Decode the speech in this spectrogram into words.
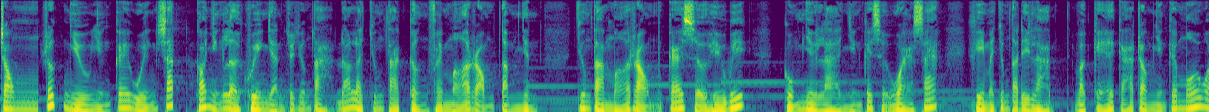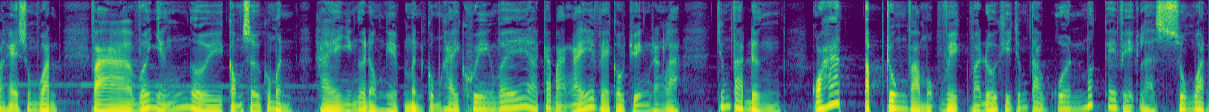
trong rất nhiều những cái quyển sách có những lời khuyên dành cho chúng ta, đó là chúng ta cần phải mở rộng tầm nhìn, chúng ta mở rộng cái sự hiểu biết, cũng như là những cái sự quan sát khi mà chúng ta đi làm, và kể cả trong những cái mối quan hệ xung quanh. Và với những người cộng sự của mình hay những người đồng nghiệp, mình cũng hay khuyên với à, các bạn ấy về câu chuyện rằng là chúng ta đừng quá tập trung vào một việc và đôi khi chúng ta quên mất cái việc là xung quanh.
